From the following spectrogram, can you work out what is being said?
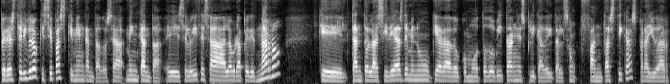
Pero este libro, que sepas que me ha encantado, o sea, me encanta. Eh, se lo dices a Laura Pérez Narro, que tanto las ideas de menú que ha dado como todo tan explicado y tal son fantásticas para ayudar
